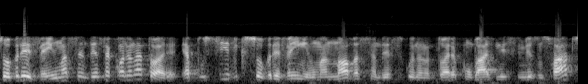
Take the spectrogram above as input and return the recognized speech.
sobrevém uma sentença condenatória. É possível que sobrevenha uma nova sentença condenatória com base nesses mesmos fatos?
